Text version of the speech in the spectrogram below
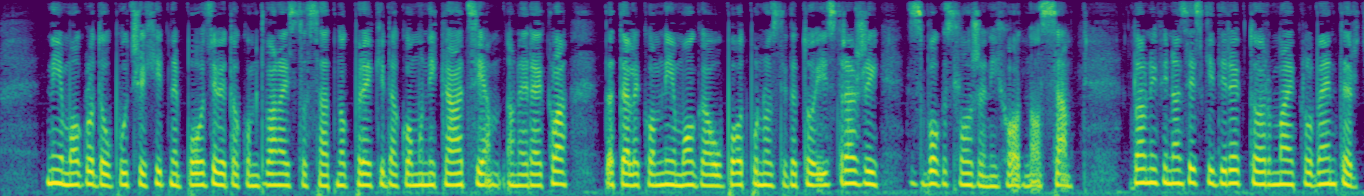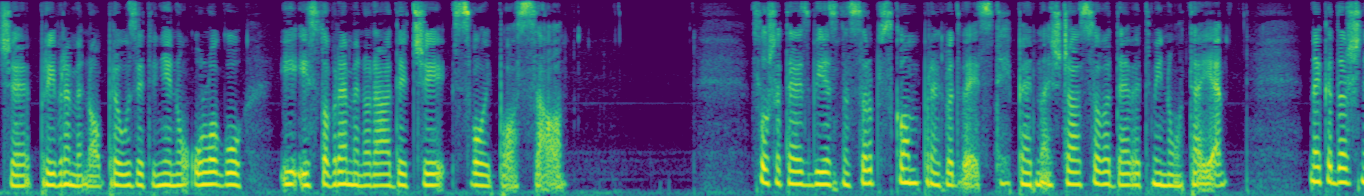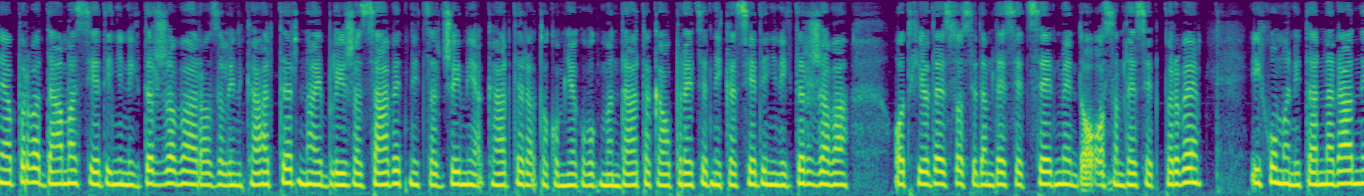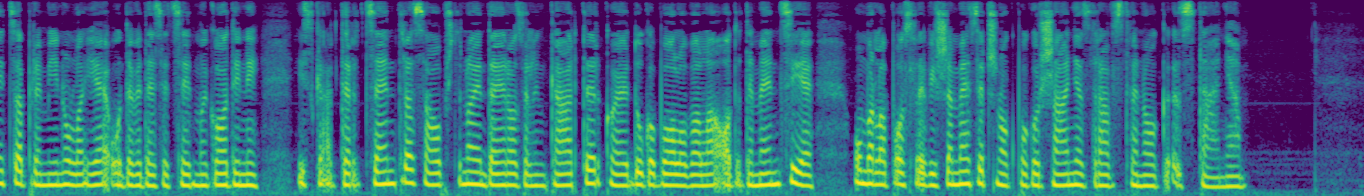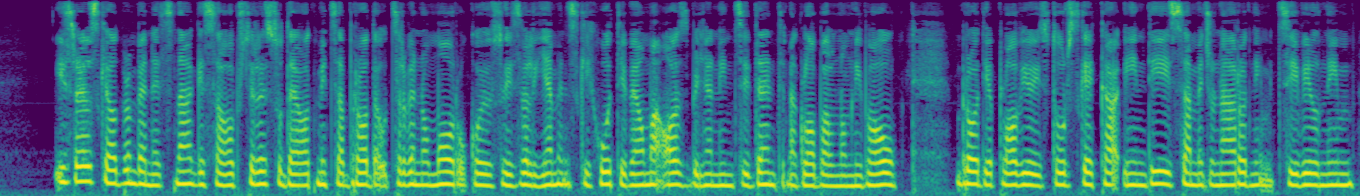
nije moglo da upućuje hitne pozive tokom 12-satnog prekida komunikacija. Ona je rekla da Telekom nije mogao u potpunosti da to istraži zbog složenih odnosa. Glavni financijski direktor Michael Venter će privremeno preuzeti njenu ulogu i istovremeno radeći svoj posao. Slušate SBS na srpskom, pregled vesti, 15 časova 9 minuta je. Nekadašnja prva dama Sjedinjenih država Rosalyn Carter, najbliža savjetnica Jimmya Cartera tokom njegovog mandata kao predsjednika Sjedinjenih država od 1977. do 81. i humanitarna radnica preminula je u 97. godini. Iz Carter centra saopšteno je da je Rosalyn Carter, koja je dugo bolovala od demencije, umrla posle višemesečnog pogoršanja zdravstvenog stanja. Izraelske odbrambene snage saopštile su da je otmica broda u Crvenom moru koju su izveli jemenski huti veoma ozbiljan incident na globalnom nivou. Brod je plovio iz Turske ka Indiji sa međunarodnim civilnim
